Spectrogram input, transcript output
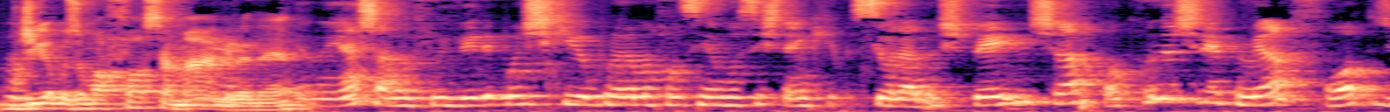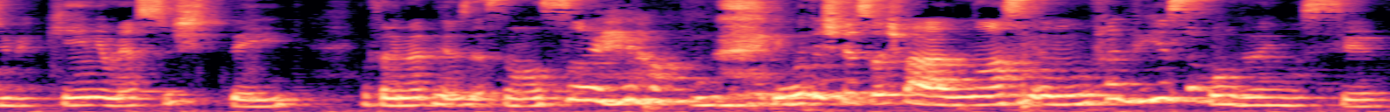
digamos, uma fossa magra, né? Eu nem achava. Eu fui ver depois que o programa falou assim: vocês têm que se olhar no espelho e tirar foto. Quando eu tirei a primeira foto de biquíni, eu me assustei. Eu falei, meu Deus, essa não sou eu. E muitas pessoas falaram, nossa, eu nunca vi essa gordura em você.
